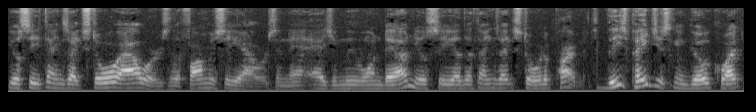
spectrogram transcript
you'll see things like store hours, the pharmacy hours, and as you move on down, you'll see other things like store departments. These pages can go quite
